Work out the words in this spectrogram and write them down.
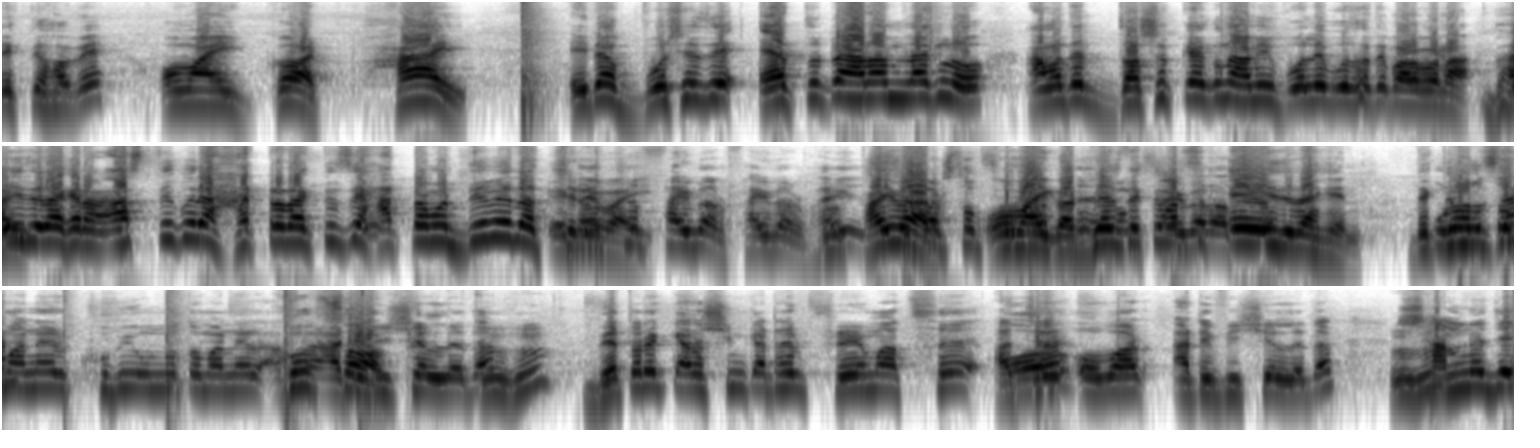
দেখতে হবে। ও মাই গড ভাই এটা বসে যে এতটা আরাম লাগল আমাদের দর্শককে কিন্তু আমি বলে বোঝাতে পারব না। ভাই- এই যে দেখেন আস্তে করে হাতটা রাখতেছি হাতটা আমার দেবে যাচ্ছে রে ভাই। ফাইবার ফাইবার ভাই। ফাইবার ও মাই গড দেখতে পাচ্ছেন এই যে দেখেন উন্নত মানের খুবই উন্নত মানের আর্টিফিশিয়াল লেদার হুম হুম। ভেতরে কেরোসিন কাঠের ফ্রেম আছে আচ্ছা। ওভার আর্টিফিশিয়াল লেদার সামনে যে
